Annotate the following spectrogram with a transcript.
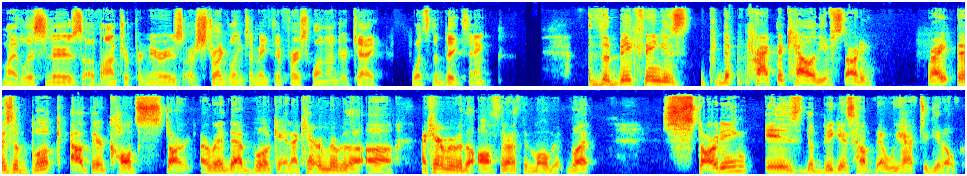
my listeners, of entrepreneurs, are struggling to make their first 100K? What's the big thing? The big thing is the practicality of starting, right? There's a book out there called Start. I read that book and I can't remember the, uh, I can't remember the author at the moment, but starting is the biggest hump that we have to get over,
